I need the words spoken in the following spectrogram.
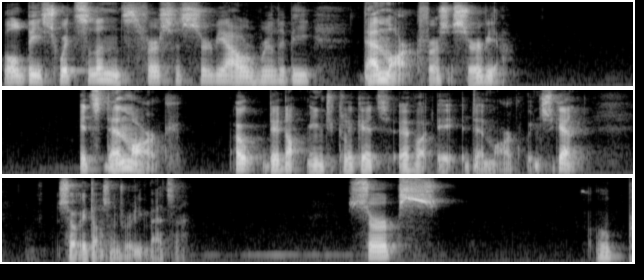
Will it be Switzerland versus Serbia or will it be Denmark versus Serbia? It's Denmark. Oh, did not mean to click it, uh, but it, Denmark wins again. So it doesn't really matter. Serbs. Oop.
